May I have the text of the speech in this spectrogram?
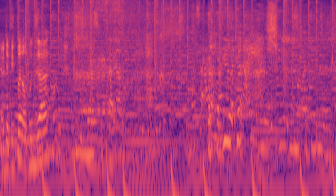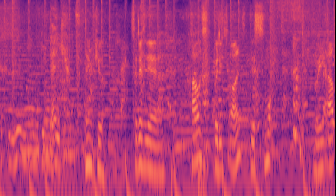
The people of Hunza. Thank you. Thank you. So that's the house put it on. The smoke going up.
